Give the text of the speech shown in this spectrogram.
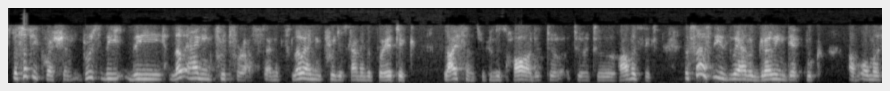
specific question, Bruce, the, the low-hanging fruit for us, and it's low-hanging fruit is kind of a poetic license because it's hard to, to, to harvest it. The first is we have a growing debt book of almost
